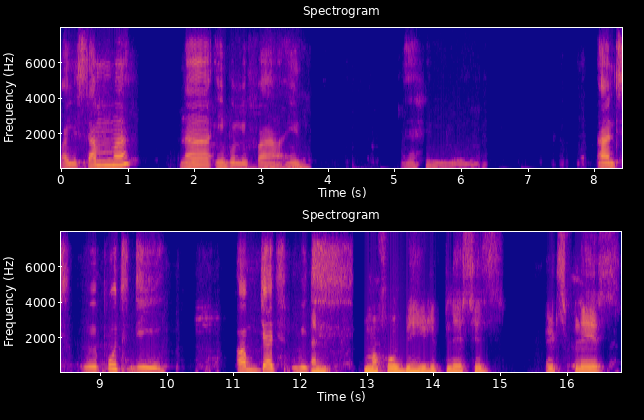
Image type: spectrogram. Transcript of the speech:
Wa na ibulifail. fa'il and we put the object with and maful bihi replaces its place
